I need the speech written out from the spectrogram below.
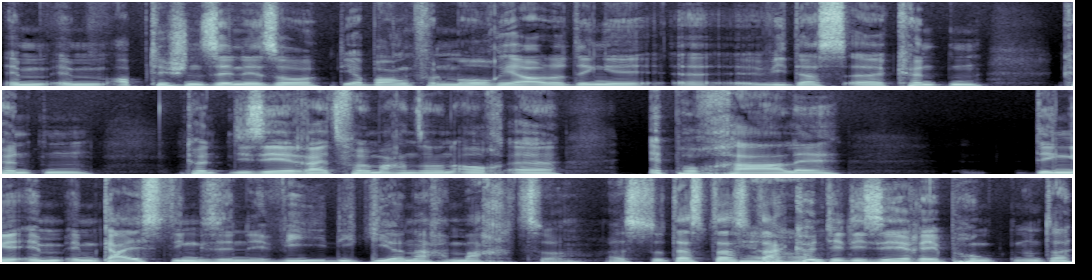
im, im optischen Sinne, so die Erbauung von Moria oder Dinge äh, wie das äh, könnten, könnten, könnten die Serie reizvoll machen, sondern auch äh, epochale Dinge im, im geistigen Sinne, wie die Gier nach Macht. So. Weißt du, das, das, ja. da könnte die Serie punkten. Und da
